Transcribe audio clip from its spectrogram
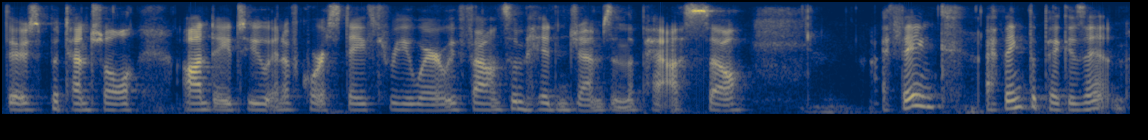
there's potential on day two and of course day three where we found some hidden gems in the past so i think i think the pick is in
